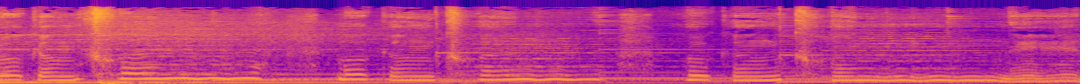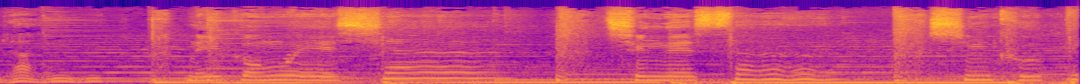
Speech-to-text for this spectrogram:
无共款，无共款，无共款的人，你讲话声。穿的衫，身躯边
